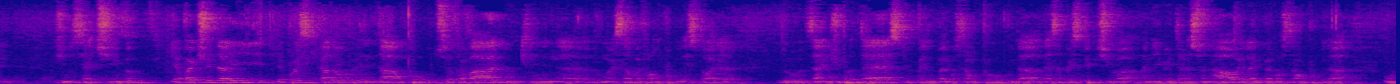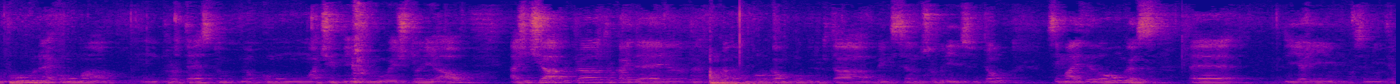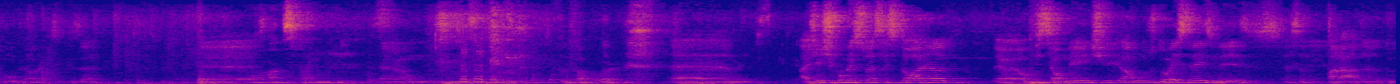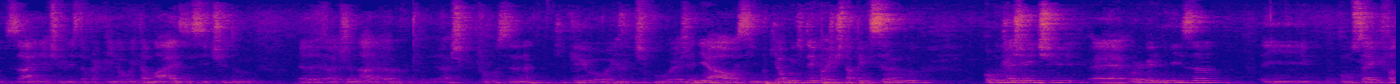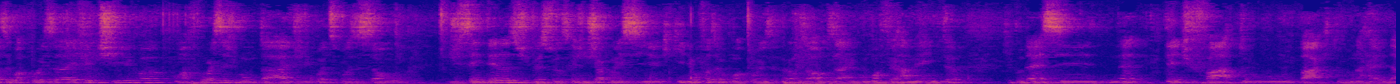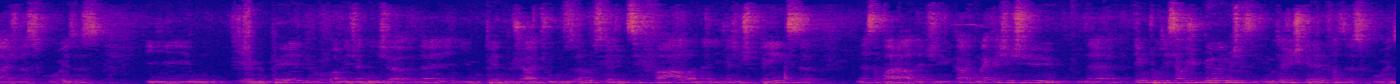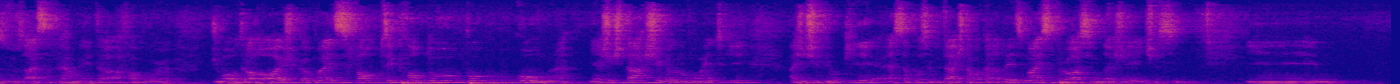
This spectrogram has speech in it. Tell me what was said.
de iniciativa. E a partir daí, depois que cada um apresentar um pouco do seu trabalho, que né, o Marcelo vai falar um pouco da história do design de protesto, o Pedro vai mostrar um pouco da, dessa perspectiva a nível internacional, Elaine vai mostrar um pouco da UBU, né, como uma, um protesto, como um ativismo editorial, a gente abre para trocar ideia, para cada um colocar um pouco do que está pensando sobre isso. Então, sem mais delongas, é, e aí você me interrompe a hora que você quiser. É, Um mansplaining. é, um, por favor. É, a gente começou essa história é, oficialmente há uns dois, três meses. Essa parada do design ativista para quem não aguenta mais, esse título, é, a Janara, acho que foi você, né, que criou, e tipo, é genial, assim, porque há muito tempo a gente está pensando como que a gente é, organiza e consegue fazer uma coisa efetiva, com a força de vontade, com a disposição de centenas de pessoas que a gente já conhecia, que queriam fazer alguma coisa para usar o design como uma ferramenta que pudesse né, ter de fato um impacto na realidade das coisas. E eu e o Pedro, a Mídia Ninja né, e o Pedro já de uns anos que a gente se fala né, e que a gente pensa nessa parada de, cara, como é que a gente né, tem um potencial gigante, assim, tem muita gente querendo fazer as coisas, usar essa ferramenta a favor de uma outra lógica, mas fal sempre faltou um pouco como, né? E a gente está chegando no momento que a gente viu que essa possibilidade estava cada vez mais próximo da gente, assim. E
